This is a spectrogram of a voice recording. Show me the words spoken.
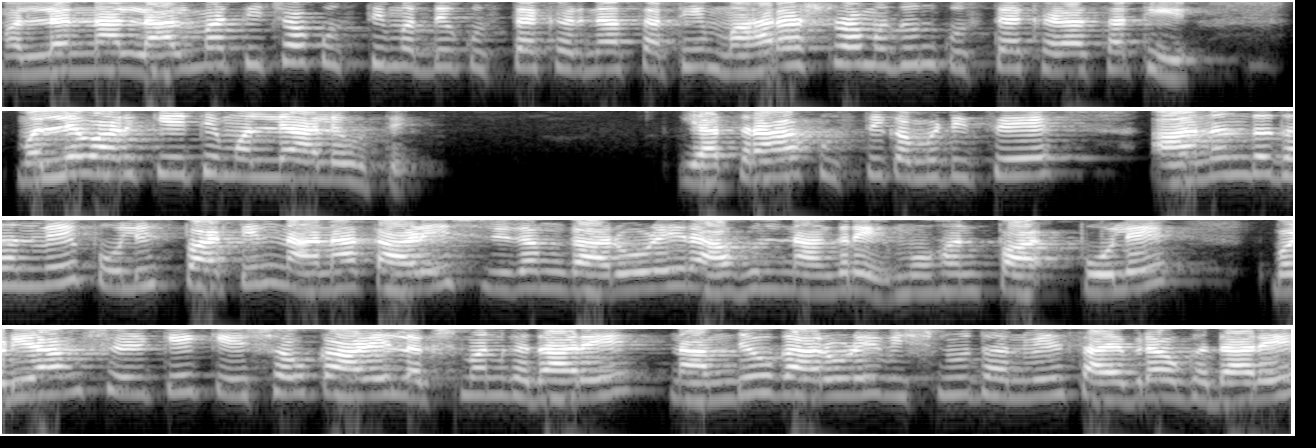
मल्ल्यांना लाल मातीच्या कुस्तीमध्ये कुस्त्या खेळण्यासाठी महाराष्ट्रामधून कुस्त्या खेळासाठी मल्लेवाडकी येथे मल्ले आले होते. यात्रा कुस्ती कमिटीचे आनंद धनवे पोलीस पाटील नाना काळे श्रीरंग गारोळे राहुल नांगरे मोहन पोले बळीराम शेळके केशव काळे लक्ष्मण गदारे नामदेव गारोळे विष्णू धनवे साहेबराव गदारे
